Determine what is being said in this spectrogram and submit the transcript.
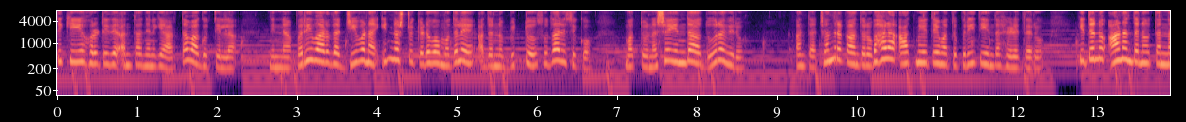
ದಿಕ್ಕಿಗೆ ಹೊರಟಿದೆ ಅಂತ ನಿನಗೆ ಅರ್ಥವಾಗುತ್ತಿಲ್ಲ. ನಿನ್ನ ಪರಿವಾರದ ಜೀವನ ಇನ್ನಷ್ಟು ಕೆಡುವ ಮೊದಲೇ ಅದನ್ನು ಬಿಟ್ಟು ಸುಧಾರಿಸಿಕೊ ಮತ್ತು ನಶೆಯಿಂದ ದೂರವಿರು ಅಂತ ಚಂದ್ರಕಾಂತರು ಬಹಳ ಆತ್ಮೀಯತೆ ಮತ್ತು ಪ್ರೀತಿಯಿಂದ ಹೇಳಿದ್ದರು ಇದನ್ನು ಆನಂದನು ತನ್ನ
